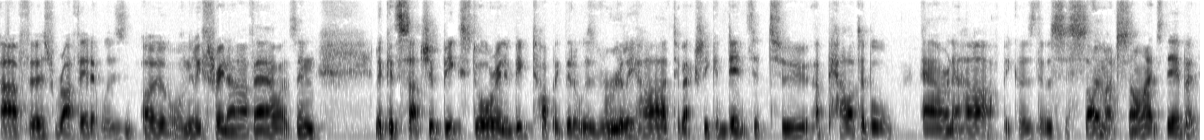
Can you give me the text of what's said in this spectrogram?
our first rough edit was oh, well, nearly three and a half hours, and look, it's such a big story and a big topic that it was really hard to actually condense it to a palatable hour and a half because there was just so much science there. But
